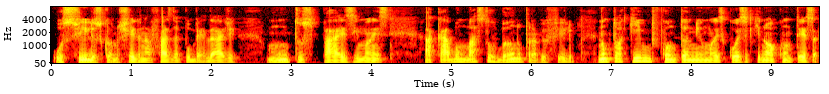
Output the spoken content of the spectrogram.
os filhos, quando chegam na fase da puberdade, muitos pais e mães acabam masturbando o próprio filho. Não estou aqui contando nenhuma coisa que não aconteça.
